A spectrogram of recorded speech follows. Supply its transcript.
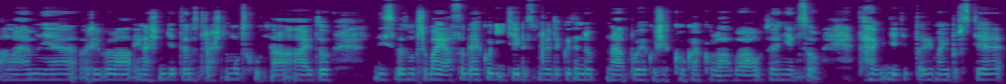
ale mě Rivela i našim dětem strašně moc chutná a je to, když si vezmu třeba já sebe jako dítě, když jsme měli takový ten nápoj, jako že Coca-Cola, wow, to je něco, tak děti tady mají prostě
